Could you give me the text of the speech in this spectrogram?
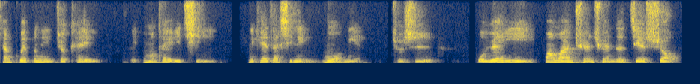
像 Queenie 就可以，我们可以一起，你可以在心里默念，就是我愿意完完全全的接受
